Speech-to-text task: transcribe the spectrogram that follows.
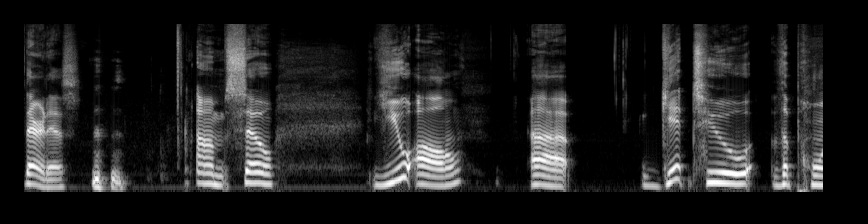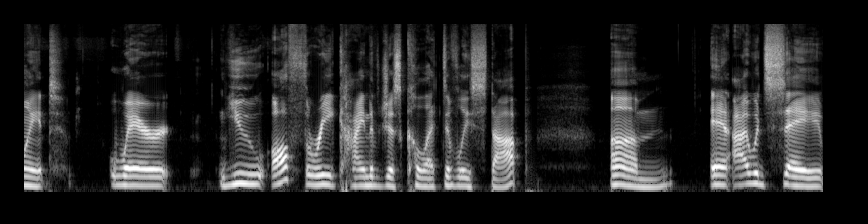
There it is. um, so you all uh get to the point where you all three kind of just collectively stop. Um, and I would say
